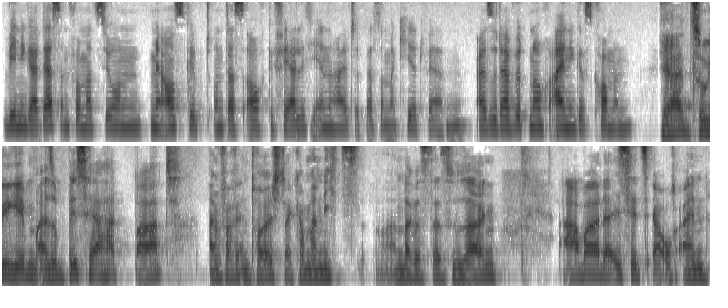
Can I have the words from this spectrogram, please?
weniger Desinformationen mehr ausgibt und dass auch gefährliche Inhalte besser markiert werden. Also da wird noch einiges kommen. Ja, zugegeben, also bisher hat Bart einfach enttäuscht, da kann man nichts anderes dazu sagen. Aber da ist jetzt ja auch ein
